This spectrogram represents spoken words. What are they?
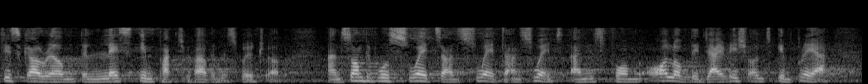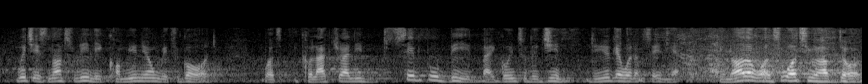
physical realm, the less impact you have in the spiritual. And some people sweat and sweat and sweat, and it's from all of the gyrations in prayer which is not really communion with God, but it could actually simple be by going to the gym. Do you get what I'm saying here? In other words, what you have done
